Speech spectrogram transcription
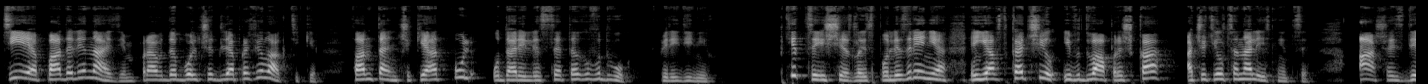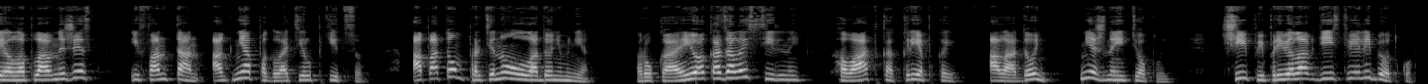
Те падали на земь, правда, больше для профилактики. Фонтанчики от пуль ударили сетах в двух, впереди них. Птица исчезла из поля зрения, и я вскочил и в два прыжка очутился на лестнице. Аша сделала плавный жест, и фонтан огня поглотил птицу. А потом протянула ладонь мне. Рука ее оказалась сильной, хватка крепкой, а ладонь нежной и теплой. Чипи привела в действие лебедку,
